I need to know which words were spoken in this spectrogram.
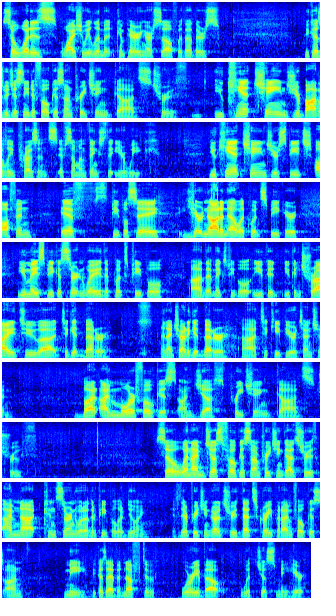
So, what is, why should we limit comparing ourselves with others? Because we just need to focus on preaching God's truth. You can't change your bodily presence if someone thinks that you're weak. You can't change your speech often if people say, You're not an eloquent speaker. You may speak a certain way that puts people, uh, that makes people, you, could, you can try to, uh, to get better and I try to get better uh, to keep your attention. But I'm more focused on just preaching God's truth. So when I'm just focused on preaching God's truth, I'm not concerned what other people are doing. If they're preaching God's truth, that's great, but I'm focused on me because I have enough to worry about with just me here.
